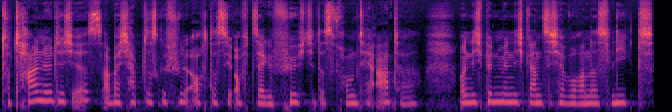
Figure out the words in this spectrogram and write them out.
total nötig ist, aber ich habe das Gefühl auch, dass sie oft sehr gefürchtet ist vom Theater. Und ich bin mir nicht ganz sicher, woran das liegt.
